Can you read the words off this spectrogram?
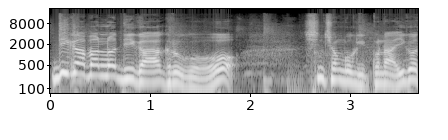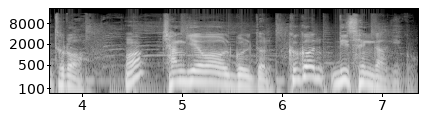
네가 발라 네가 그러고. 신청곡 있구나. 이거 들어. 어? 장기하와 얼굴들. 그건 네 생각이고.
